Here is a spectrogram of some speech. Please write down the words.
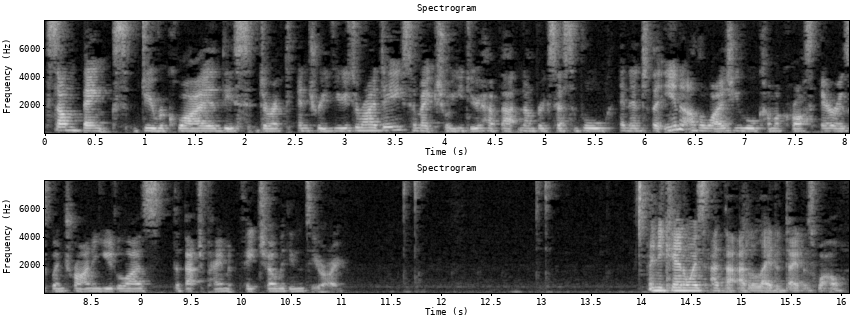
Some banks do require this direct entry user ID, so make sure you do have that number accessible and enter that in. Otherwise, you will come across errors when trying to utilize the batch payment feature within Xero. And you can always add that at a later date as well.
